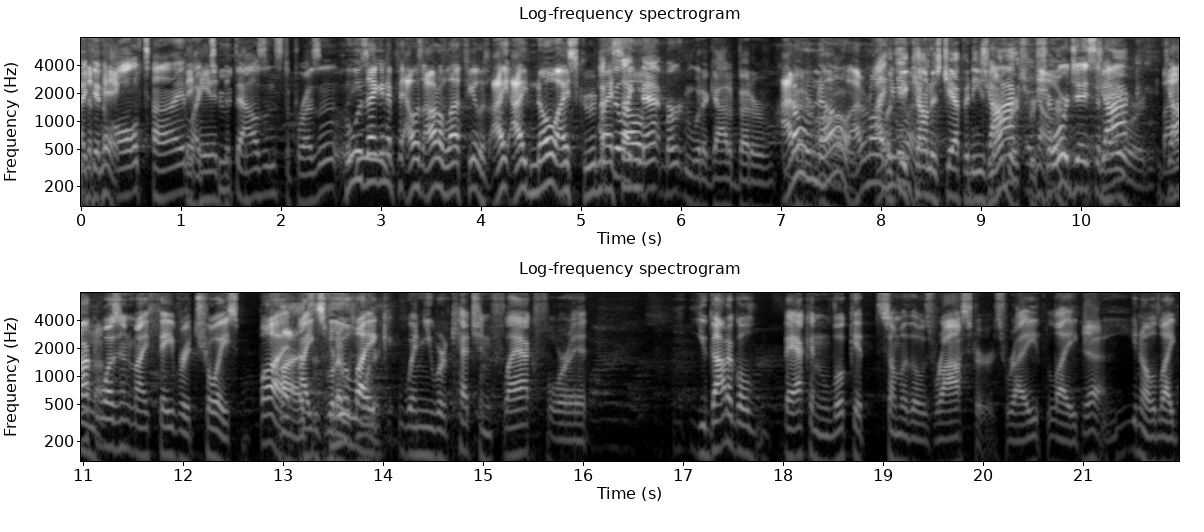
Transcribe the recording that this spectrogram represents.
like the an pick. all-time, like hated the- 2000s to present. Who was I going to pick? I was out of left field. I, I know I screwed I feel myself. like Matt Murton would have got a better. I don't better know. vote. I don't know. I if If he you count his Japanese Joc- numbers for no. sure. Or Jason Joc, Heyward. Joc wasn't my favorite choice, but uh, I this is what I feel like when you were catching flack for it, you got to go back and look at some of those rosters, right? Like, Yeah. you know, like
